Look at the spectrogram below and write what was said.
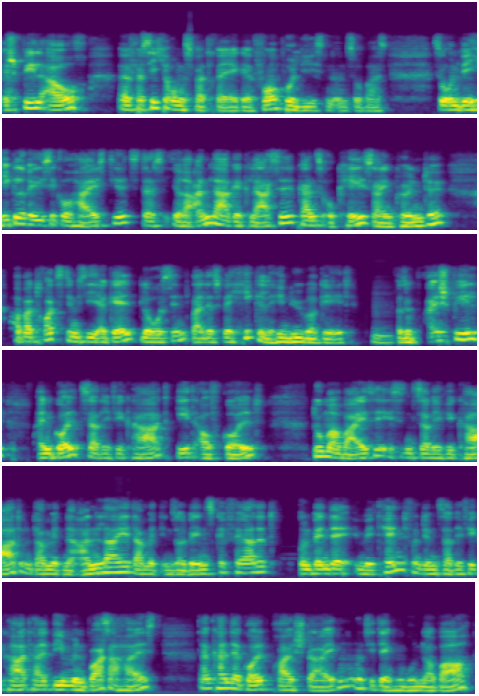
Beispiel auch äh, Versicherungsverträge, Fondspolicen und sowas. So, und Vehikelrisiko heißt jetzt, dass Ihre Anlageklasse ganz okay sein könnte, aber trotzdem Sie ihr Geld los sind, weil das Vehikel hinübergeht. Hm. Also Beispiel, ein Goldzertifikat geht auf Gold. Dummerweise ist ein Zertifikat und damit eine Anleihe, damit insolvenzgefährdet. Und wenn der Emittent von dem Zertifikat halt Lehman Brothers heißt, dann kann der Goldpreis steigen und Sie denken wunderbar,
